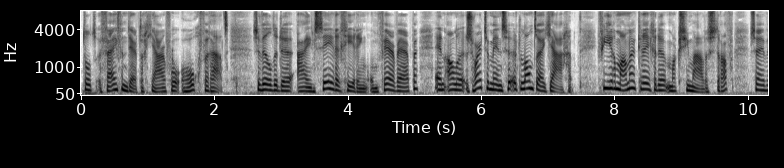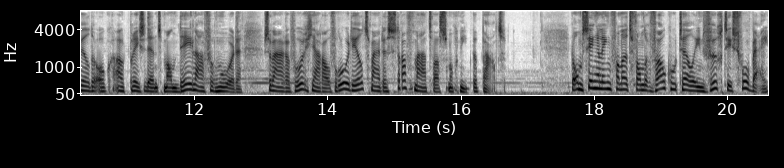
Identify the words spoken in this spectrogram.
tot 35 jaar voor hoogverraad. Ze wilden de ANC-regering omverwerpen en alle zwarte mensen het land uitjagen. Vier mannen kregen de maximale straf. Zij wilden ook oud-president Mandela vermoorden. Ze waren vorig jaar al veroordeeld, maar de strafmaat was nog niet bepaald. De omsingeling van het Van der Valk Hotel in Vught is voorbij.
